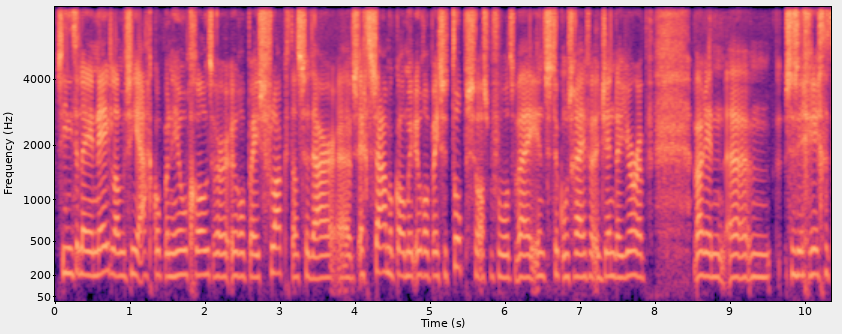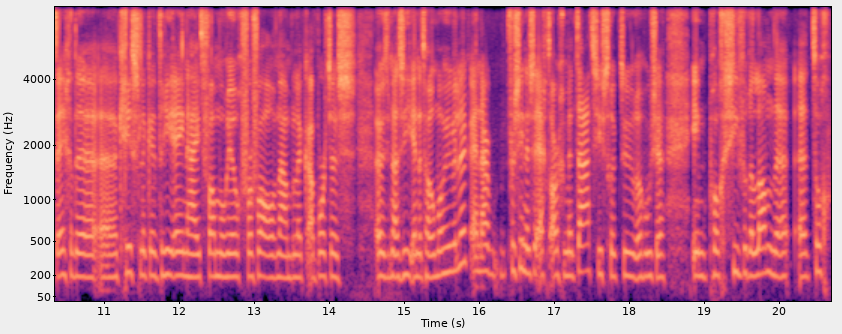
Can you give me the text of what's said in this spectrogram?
zie niet alleen in Nederland, maar zie je eigenlijk op een heel groter Europees vlak dat ze daar uh, echt samenkomen in Europese top. Zoals bijvoorbeeld wij in het stuk omschrijven Agenda Europe. Waarin um, ze zich richten tegen de uh, christelijke drie-eenheid van moreel verval. Namelijk abortus, euthanasie en het homohuwelijk. En daar verzinnen ze echt argumentatiestructuren. Hoe ze in progressievere landen uh, toch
